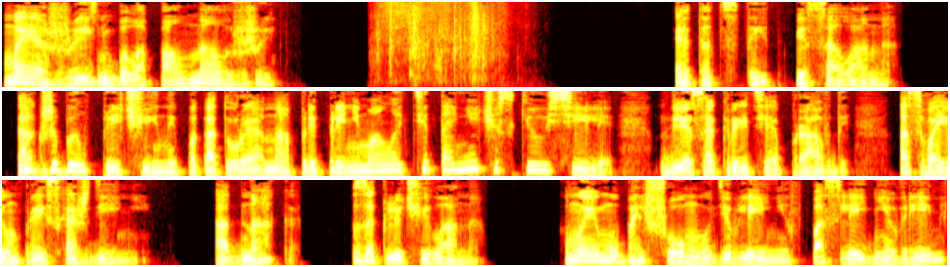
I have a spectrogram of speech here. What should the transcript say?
моя жизнь была полна лжи. Этот стыд, писала она, также был причиной, по которой она предпринимала титанические усилия для сокрытия правды о своем происхождении. Однако, заключила она, к моему большому удивлению, в последнее время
